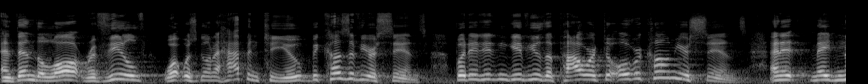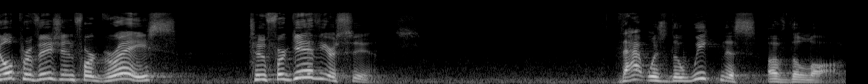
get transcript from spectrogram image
and then the law revealed what was going to happen to you because of your sins. But it didn't give you the power to overcome your sins. And it made no provision for grace to forgive your sins. That was the weakness of the law.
